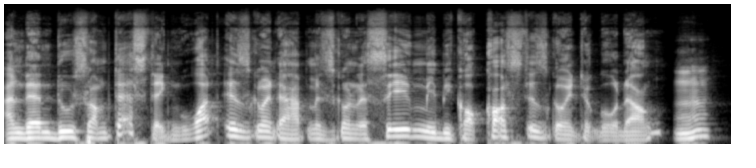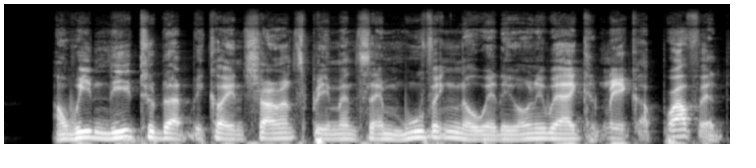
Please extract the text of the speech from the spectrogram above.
and then do some testing. What is going to happen is going to save me because cost is going to go down. Mhm. And we need to do that because insurance payments are moving nowhere. The only way I can make a profit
